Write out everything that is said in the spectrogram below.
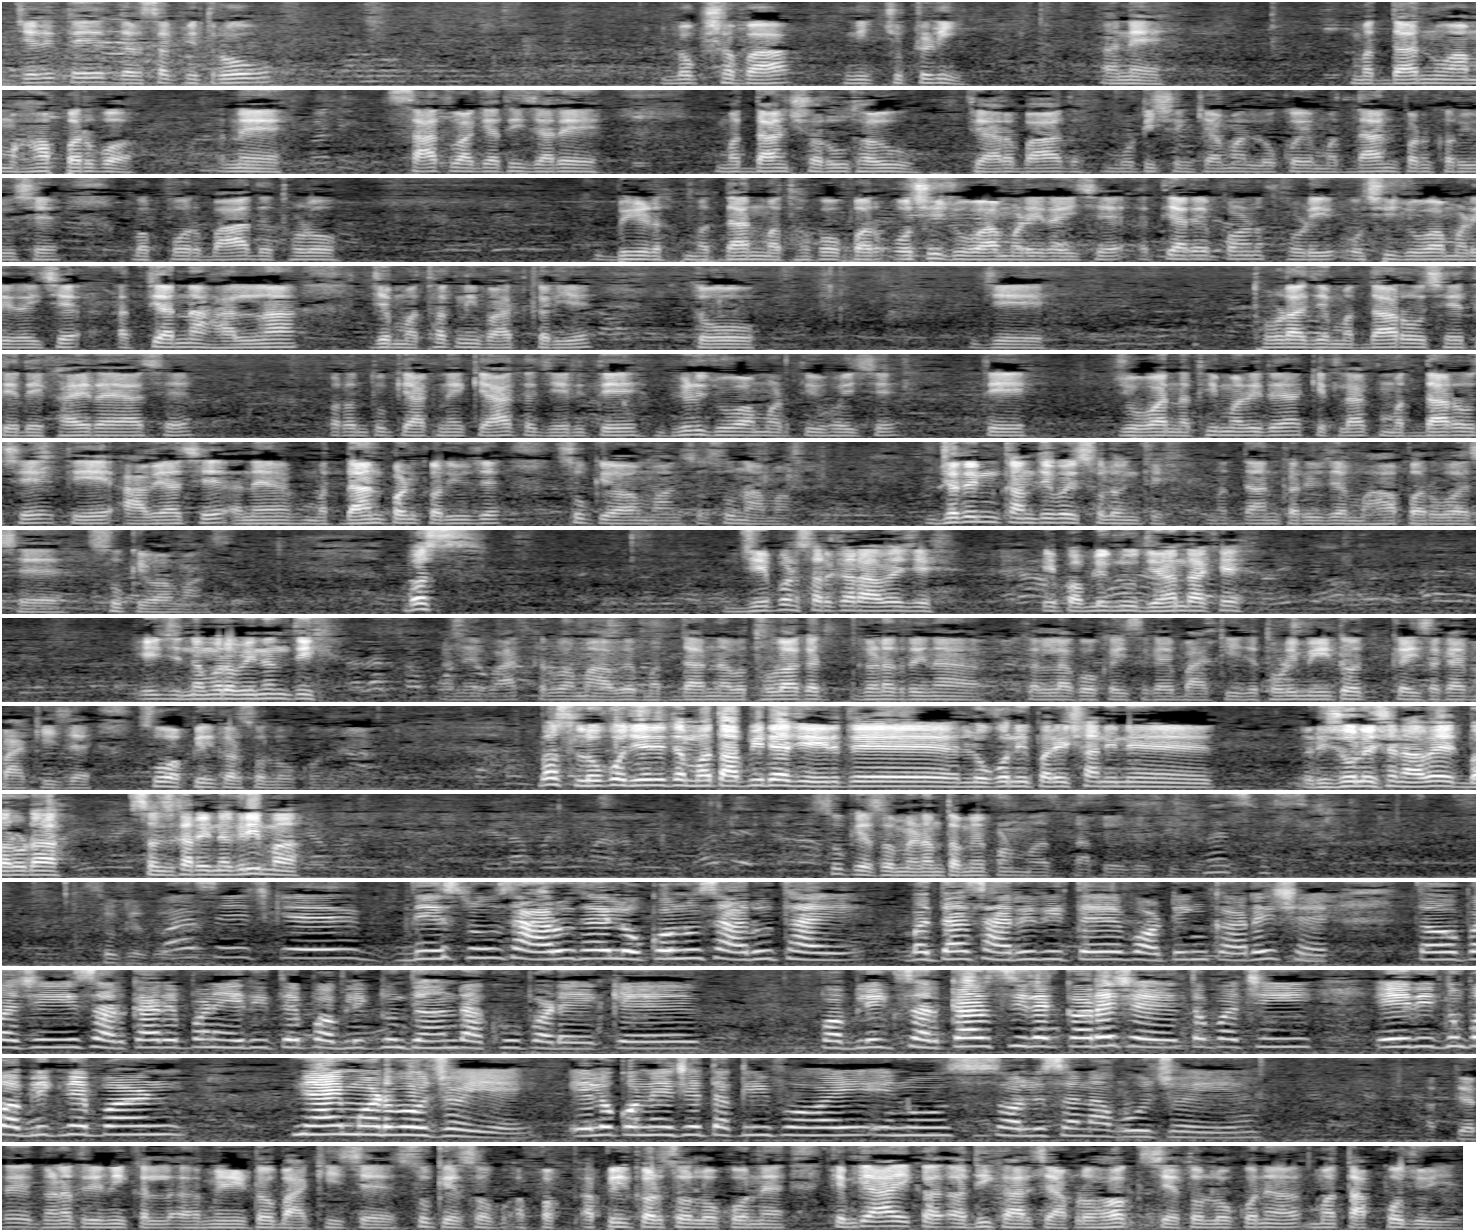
જે રીતે દર્શક મિત્રો લોકસભાની ચૂંટણી અને મતદાનનું આ મહાપર્વ અને સાત વાગ્યાથી જ્યારે મતદાન શરૂ થયું, ત્યારબાદ મોટી સંખ્યામાં લોકોએ મતદાન પણ કર્યું છે. બપોર બાદ થોડો ભીડ મતદાન મથકો પર ઓછી જોવા મળી રહી છે. અત્યારે પણ થોડી ઓછી જોવા મળી રહી છે. અત્યારના હાલના જે મથકની વાત કરીએ, તો જે થોડા જે મતદારો છે તે દેખાઈ રહ્યા છે. પરંતુ ક્યાંક ને ક્યાંક જે રીતે ભીડ જોવા મળતી હોય છે તે જોવા નથી મળી રહ્યા. કેટલાક મતદારો છે તે આવ્યા છે અને મતદાન પણ કર્યું છે. શું કહેવા માંગશો? શું નામ આપનું? જતીન કાંતિભાઈ સોલંકી. મતદાન કર્યું છે મહાપર્વ છે. શું કહેવા માંગશો? બસ જે પણ સરકાર આવે છે એ પબ્લિકનું ધ્યાન રાખે. એ જ નમ્ર વિનંતી. અને વાત કરવામાં આવે મતદાન હવે થોડાક જ ગણતરીના કલાકો કહી શકાય બાકી છે થોડી મિનિટો જ કહી શકાય બાકી છે. શું અપીલ કરશો લોકોને? બસ લોકો જે રીતે મત આપી રહ્યા છે એ રીતે લોકોની પરેશાનીને રિઝોલ્યુશન આવે બરોડા સંસ્કારી નગરીમાં. શું કહેશો મેડમ તમે પણ મત આપ્યો છે બસ એ જ કે દેશનું સારું થાય લોકોનું સારું થાય બધા સારી રીતે વોટિંગ કરે છે. તો પછી સરકારે પણ એ રીતે પબ્લિકનું ધ્યાન રાખવું પડે કે પબ્લિક સરકાર સિલેક્ટ કરે છે તો પછી એ રીતનું પબ્લિકને પણ ન્યાય મળવો જોઈએ. એ લોકોને જે તકલીફો હોય એનું સોલ્યુશન આવવું જોઈએ. અત્યારે ગણતરીની મિનિટો બાકી છે. શું કહેશો? અપ- અપીલ કરશો લોકોને? કેમ કે આ એક અધિકાર છે આપણો હક છે તો લોકોને મત આપવો જોઈએ.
